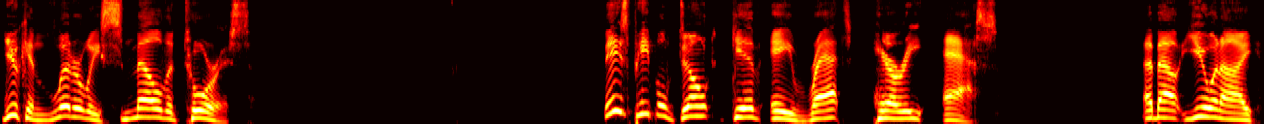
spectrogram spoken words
you can literally smell the tourists. These people don't give a rat's hairy ass about you and I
